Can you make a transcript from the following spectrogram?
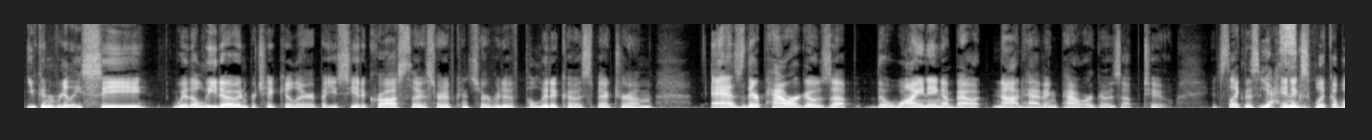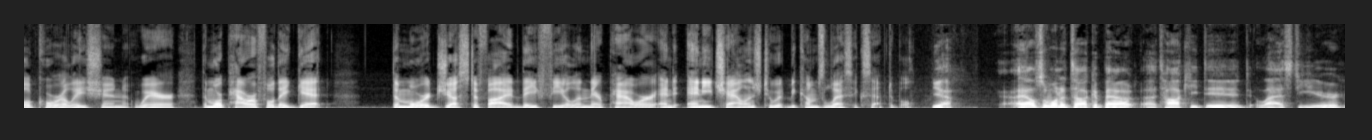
you can really see with Alito in particular, but you see it across the sort of conservative politico spectrum. As their power goes up, the whining about not having power goes up too. It's like this Yes. inexplicable correlation where the more powerful they get, the more justified they feel in their power, and any challenge to it becomes less acceptable. Yeah. I also want to talk about a talk he did last year,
